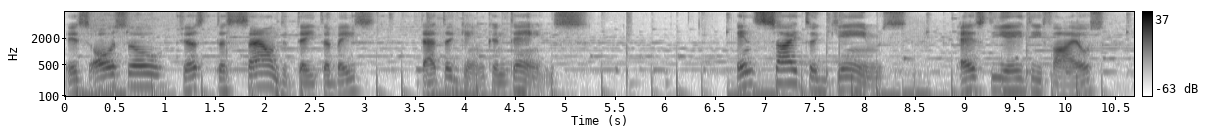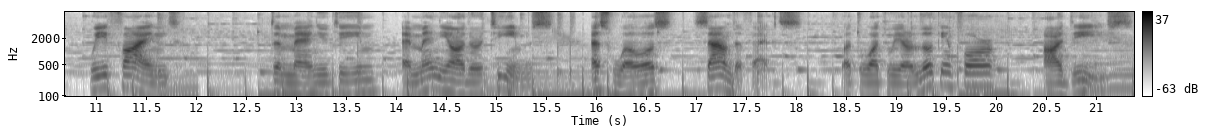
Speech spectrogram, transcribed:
is also just the sound database that the game contains. Inside the game's SDAT files, we find the menu theme, and many other themes, as well as sound effects. But what we are looking for are these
